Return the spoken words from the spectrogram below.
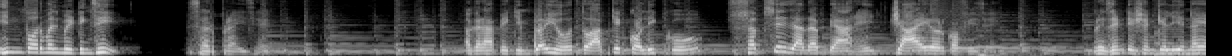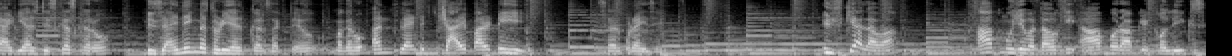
इनफॉर्मल मीटिंग्स ही सरप्राइज़ है। अगर आप एक एम्प्लॉय हो तो आपके कॉलिग को सबसे ज़्यादा प्यार है, चाय और कॉफ़ी से। प्रेजेंटेशन के लिए नए आइडियाज़ डिस्कस करो। डिज़ाइनिंग में थोड़ी हेल्प कर सकते हो, मगर वो अनप्लैंड चाय पार्टी ही सरप्राइज़ है। इसके अलावा, आप मुझे बताओ कि आप और आपके कॉलीग्स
